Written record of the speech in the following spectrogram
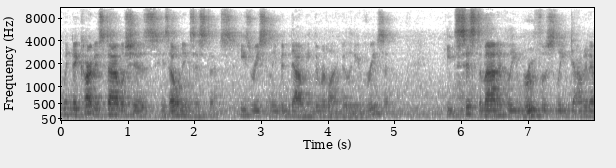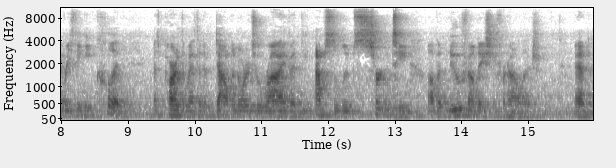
when Descartes establishes his own existence, he's recently been doubting the reliability of reason. He'd systematically, ruthlessly doubted everything he could as part of the method of doubt in order to arrive at the absolute certainty of a new foundation for knowledge. And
